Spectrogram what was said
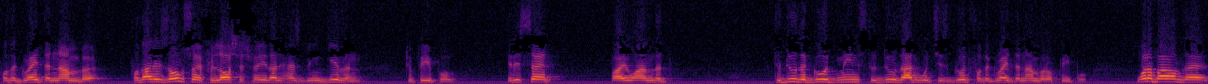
for the greater number, for that is also a philosophy that has been given to people. It is said by one that to do the good means to do that which is good for the greater number of people. What about the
